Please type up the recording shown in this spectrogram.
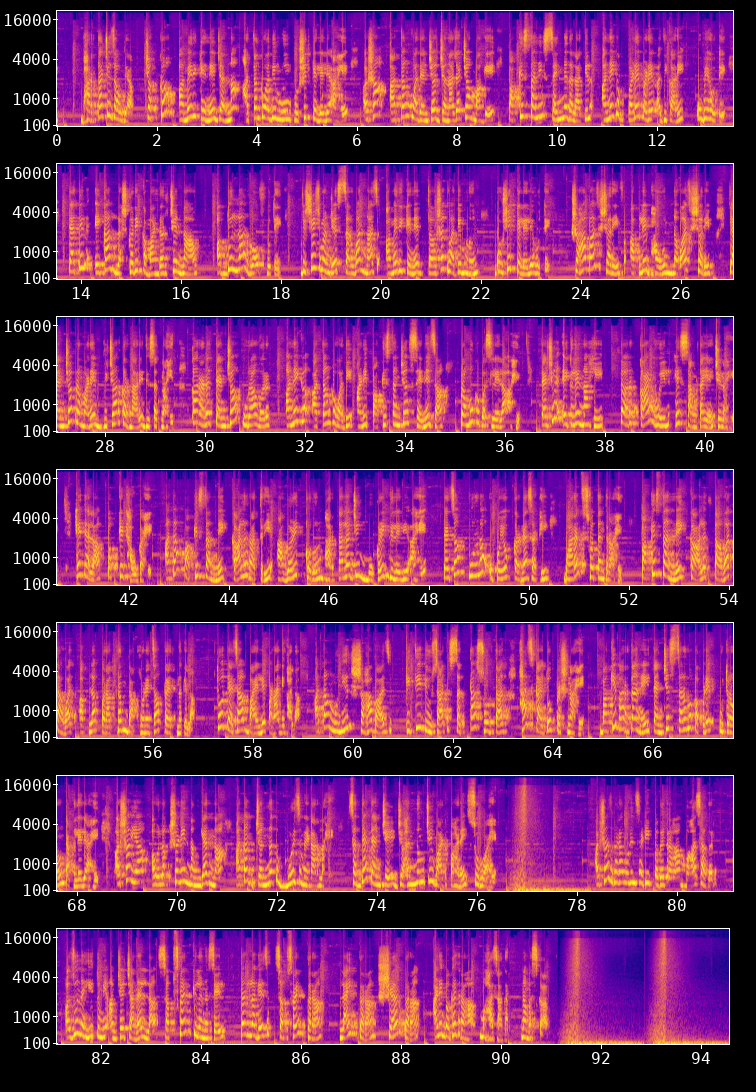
भारताचे जाऊ द्या. चक्क अमेरिकेने ज्यांना आतंकवादी म्हणून घोषित केलेले आहे अशा आतंकवाद्यांच्या जनाजाच्या मागे पाकिस्तानी सैन्य दलातील अनेक बडे बडे अधिकारी उभे होते. त्यातील एका लष्करी कमांडरचे नाव अब्दुल्ला रौफ होते. विशेष म्हणजे सर्वांनाच अमेरिकेने दहशतवादी म्हणून घोषित केलेले होते. शहाबाज शरीफ आपले भाऊ नवाज शरीफ यांच्याप्रमाणे विचार करणारे दिसत नाहीत. कारण त्यांच्या उरावर अनेक आतंकवादी आणि पाकिस्तानच्या सेनेचा प्रमुख बसलेला आहे. त्याचे ऐकले नाही तर काय होईल हे सांगता यायचे नाही. हे त्याला पक्के ठाऊक आहे. आता पाकिस्तानने काल रात्री आगळीक करून भारताला जी मोकळीक दिलेली आहे त्याचा पूर्ण उपयोग करण्यासाठी भारत स्वतंत्र आहे. पाकिस्तानने काल तावा तावात आपला पराक्रम दाखवण्याचा प्रयत्न केला. तो त्याचा बायलेपणा निघाला. आता मुनीर शहाबाज किती दिवसात सत्ता सोडतात हाच काय तो प्रश्न आहे. बाकी भारताने त्यांचे सर्व कपडे उतरवून टाकलेले आहे. अशा या अवलक्षणी नंग्यांना आता जन्नत मुळीच मिळणार नाही. सध्या त्यांचे जहन्नुमची वाट पाहणे सुरू आहे. अशाच घडामोडींसाठी बघत रहा महासागर. अजूनही तुम्ही आमच्या चॅनलला सबस्क्राईब केलं नसेल तर लगेच सबस्क्राईब करा लाईक करा शेअर करा आणि बघत रहा महासागर. नमस्कार.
